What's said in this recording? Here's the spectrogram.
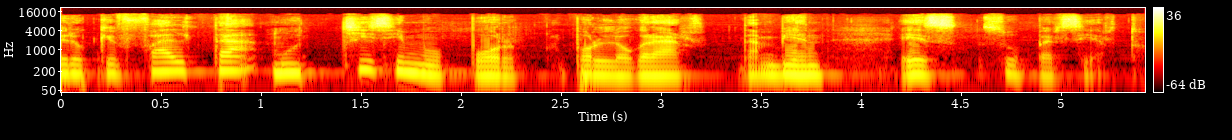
pero que falta muchísimo por, por lograr también es súper cierto.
